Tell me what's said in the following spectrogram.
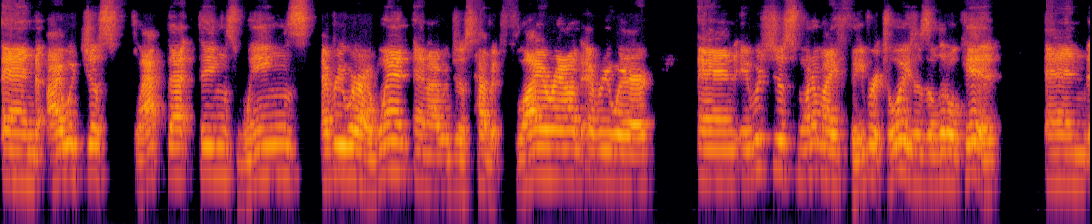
and I would just flap that thing's wings everywhere I went, and I would just have it fly around everywhere. And it was just one of my favorite toys as a little kid. And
